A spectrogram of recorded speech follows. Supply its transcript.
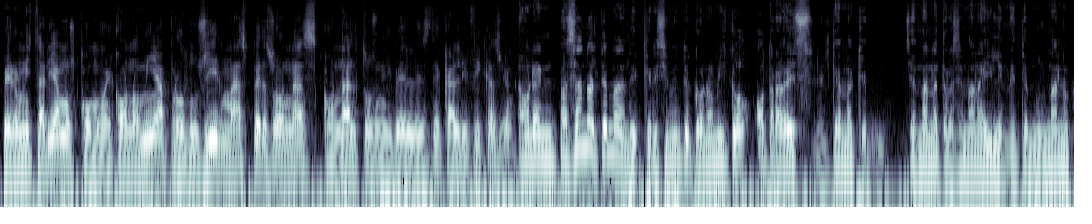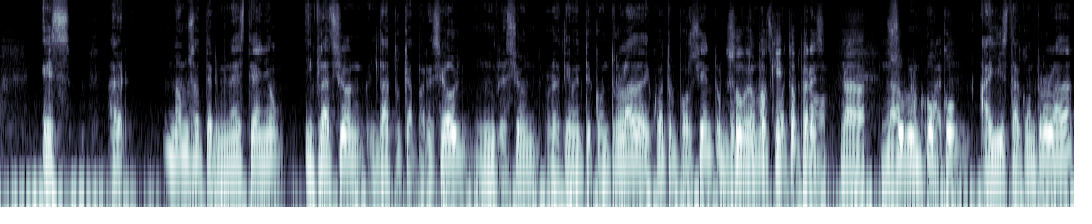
pero necesitaríamos como economía producir más personas con altos niveles de calificación. Ahora, pasando al tema de crecimiento económico, otra vez el tema que semana tras semana ahí le metemos mano es, a ver, vamos a terminar este año, inflación, el dato que aparece hoy, una inflación relativamente controlada de 4%, un sube un poquito, pero nada, nada Sube un poco, ahí está controlada.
